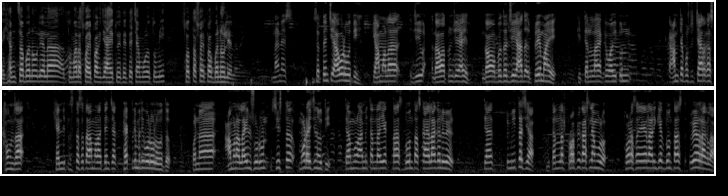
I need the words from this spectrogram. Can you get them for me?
ह्यांचा बनवलेला तुम्हाला स्वयंपाक जे आहे तो येते त्याच्यामुळं तुम्ही स्वतः स्वयंपाक बनवलेला नाही. नाही नाही. सर त्यांची आवड होती की आम्हाला जी गावातून जे आहेत गावाबद्दल जे आद प्रेम आहे की त्यांना किंवा इथून आमच्यापासून चार घास खाऊन जा ह्यांनी तस- तसं तर आम्हाला त्यांच्या फॅक्टरीमध्ये बोलवलं होतं. पण आम्हाला लाईन सोडून शिस्त मोडायची नव्हती. त्यामुळं आम्ही त्यांना एक तास दोन तास काय लागेल वेळ त्या तुम्ही इथंच या. मग त्यांना ट्रॉफिक असल्यामुळं थोडासा यायला आणखी एक दोन तास वेळ लागला.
